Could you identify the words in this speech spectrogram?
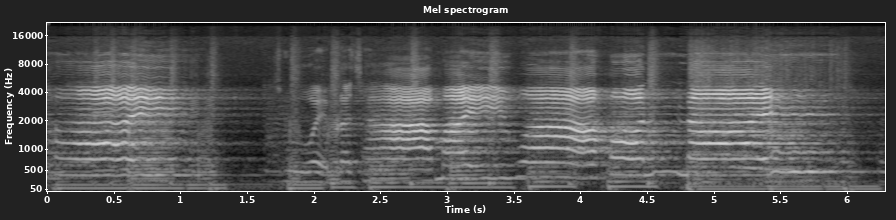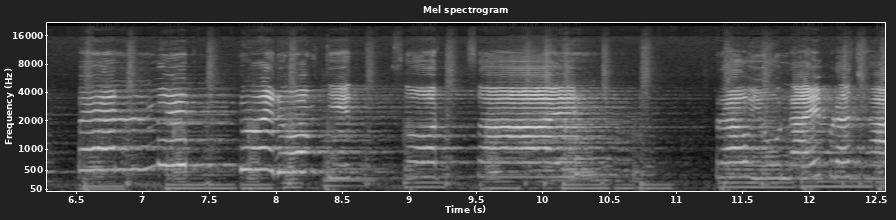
ไทย ช่วยประชาไม่ว่าหนไหน เป็นมิตรด้วยดวงจิตสดใส เราอยู่ไหนประชา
